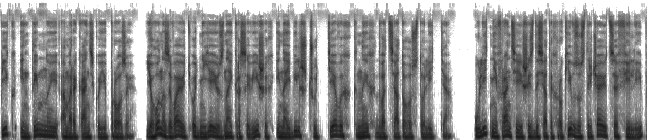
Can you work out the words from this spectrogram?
пік інтимної американської прози. Його називають однією з найкрасивіших і найбільш чуттєвих книг ХХ століття. У літній Франції 60-х років зустрічаються Філіп,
